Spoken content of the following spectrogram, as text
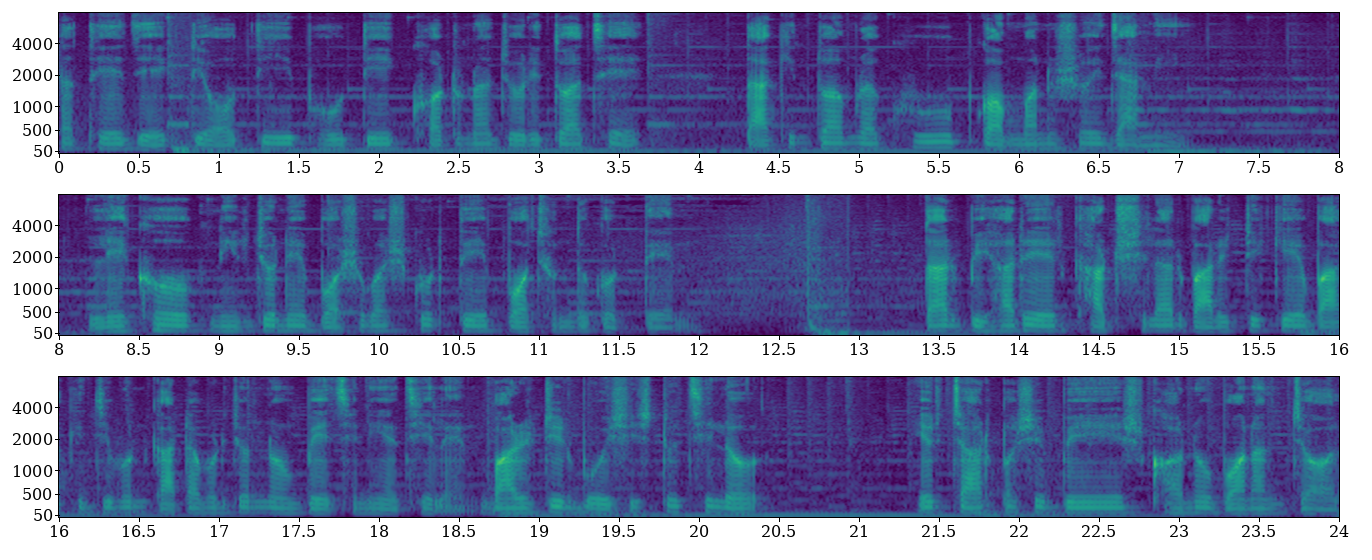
সাথে যে একটি অতি ভৌতিক ঘটনা জড়িত আছে, তা কিন্তু আমরা খুব কম মানুষই জানি। লেখক নির্জনে বসবাস করতে পছন্দ করতেন। তার বিহারের খাটশিলার বাড়িটিকে বাকি জীবন কাটাবার জন্য বেছে নিয়েছিলেন। বাড়িটির বৈশিষ্ট্য ছিল এর চারপাশে বেশ ঘন বনাঞ্চল।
